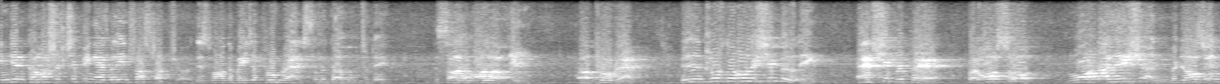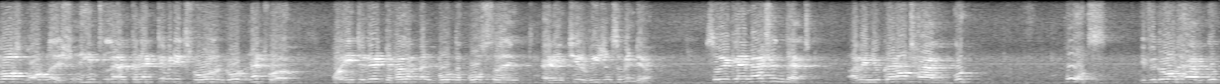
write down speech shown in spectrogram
Indian commercial shipping as well as infrastructure. This is one of the major programs of the government today, the Sagarmala uh, program. This includes not only shipbuilding and ship repair, but also modernization, but it also involves modernization, hinterland connectivity through road road network for integrated development both the coastal and, and interior regions of India. So you can imagine that, I mean, you cannot have good ports if you don't have good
